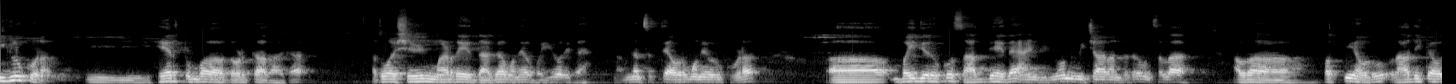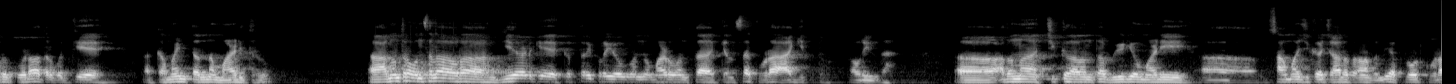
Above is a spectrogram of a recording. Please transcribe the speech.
ಈಗಲೂ ಕೂಡ ಈ ಹೇರ್ ತುಂಬ ದೊಡ್ಡದಾದಾಗ ಅಥವಾ ಶೇವಿಂಗ್ ಮಾಡದೇ ಇದ್ದಾಗ ಮನೆಯವ್ರು ಬೈಯೋರಿದೆ. ನನಗನ್ಸುತ್ತೆ ಅವ್ರ ಮನೆಯವರು ಕೂಡ ಬೈದಿರೋಕ್ಕೂ ಸಾಧ್ಯ ಇದೆ. ಆ್ಯಂಡ್ ಇನ್ನೊಂದು ವಿಚಾರ ಅಂತಂದರೆ ಒಂದು ಸಲ ಅವರ ಪತ್ನಿಯವರು ರಾಧಿಕಾ ಅವರು ಕೂಡ ಅದ್ರ ಬಗ್ಗೆ ಕಮೆಂಟನ್ನು ಮಾಡಿದರು. ಆನಂತರ ಒಂದು ಸಲ ಅವರ ಬಿಯರ್ಡ್ಗೆ ಕತ್ತರಿ ಪ್ರಯೋಗವನ್ನು ಮಾಡುವಂಥ ಕೆಲಸ ಕೂಡ ಆಗಿತ್ತು ಅವರಿಂದ. ಅದನ್ನು ಚಿಕ್ಕದಾದಂಥ ವಿಡಿಯೋ ಮಾಡಿ ಸಾಮಾಜಿಕ ಜಾಲತಾಣದಲ್ಲಿ ಅಪ್ಲೋಡ್ ಕೂಡ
